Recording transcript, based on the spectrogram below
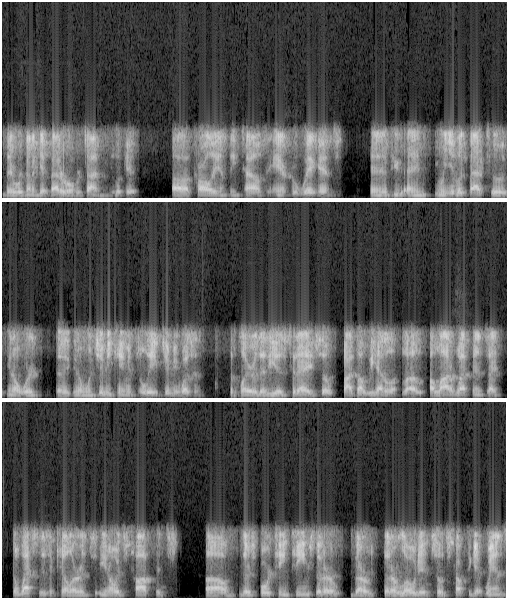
they were going to get better over time. When you look at uh, Karl-Anthony Towns, and Andrew Wiggins, and if you and when you look back to you know where uh, you know when Jimmy came into the league, Jimmy wasn't the player that he is today. So I thought we had a, a, a lot of weapons. I, the West is a killer. It's you know it's tough. It's um, there's 14 teams that are that are that are loaded, so it's tough to get wins.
